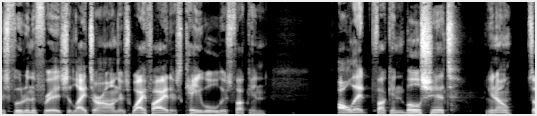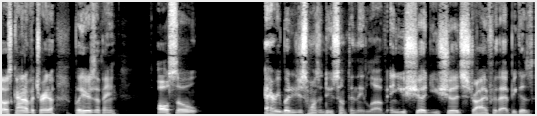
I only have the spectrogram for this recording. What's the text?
There's food in the fridge. The lights are on. There's Wi Fi. There's cable. There's fucking all that fucking bullshit, you know? So it's kind of a trade off. But here's the thing also, everybody just wants to do something they love. And you should. You should strive for that because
